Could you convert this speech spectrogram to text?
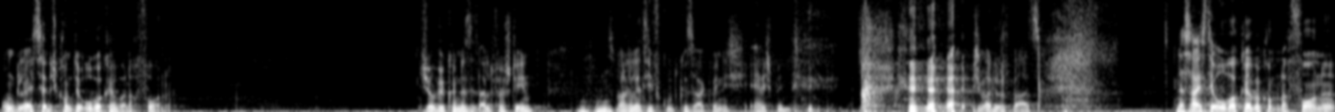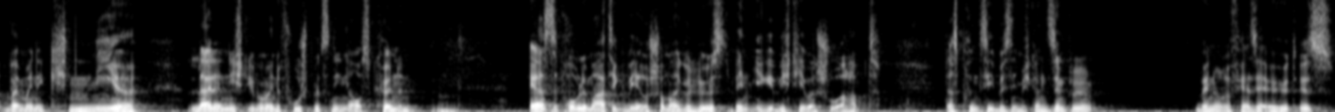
und gleichzeitig kommt der Oberkörper nach vorne. Ich hoffe, wir können das jetzt alle verstehen. Das war relativ gut gesagt, wenn ich ehrlich bin. ich war nur Spaß. Das heißt, der Oberkörper kommt nach vorne, weil meine Knie leider nicht über meine Fußspitzen hinaus können. Erste Problematik wäre schon mal gelöst, wenn ihr Gewichtheberschuhe habt. Das Prinzip ist nämlich ganz simpel. Wenn eure Ferse erhöht ist,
